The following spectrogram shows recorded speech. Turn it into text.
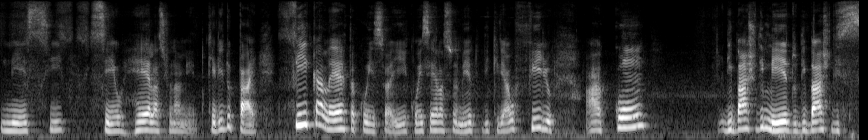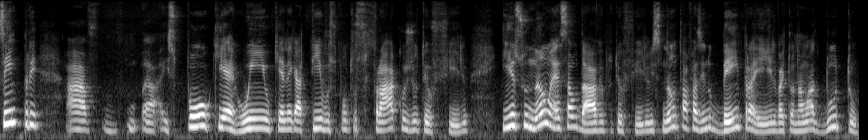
nesse seu relacionamento. Querido pai, fica alerta com isso aí, com esse relacionamento de criar o filho ah, com debaixo de medo, debaixo de sempre a, a, expor o que é ruim, o que é negativo, os pontos fracos do teu filho. Isso não é saudável para o teu filho, isso não está fazendo bem para ele, vai tornar um adulto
